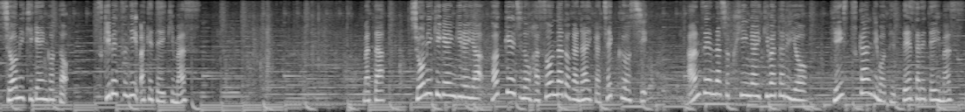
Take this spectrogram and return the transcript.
賞味期限ごと月別に分けていきます。また賞味期限切れやパッケージの破損などがないかチェックをし安全な食品が行き渡るよう品質管理も徹底されています。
